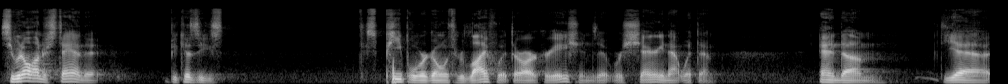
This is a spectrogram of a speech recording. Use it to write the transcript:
See, we don't understand that because these these people we're going through life with, they're our creations, that we're sharing that with them. And um, yeah,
